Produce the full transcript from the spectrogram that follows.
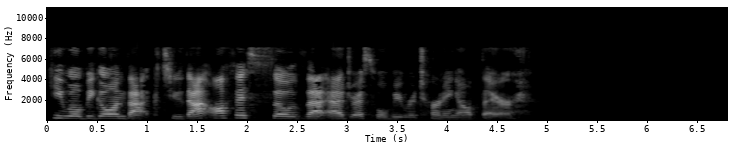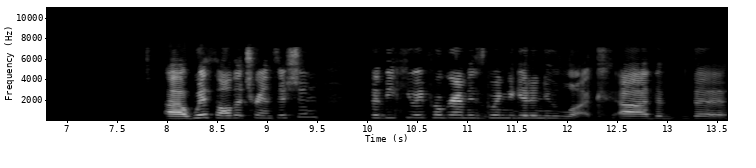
he will be going back to that office, so that address will be returning out there. Uh, with all the transition, the BQA program is going to get a new look. Uh, the, the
